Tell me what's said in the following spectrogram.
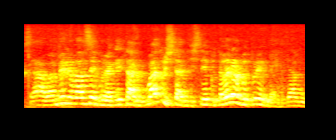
Sabe, a mí no va a você por aqui tá ¿Cuánto está de este? Pues también no me prenda, estamos.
